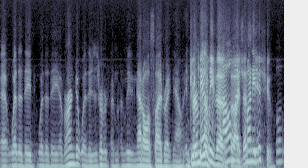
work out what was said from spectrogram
uh, whether they whether they have earned it, whether they deserve it. I'm, I'm leaving that all aside right now. In You terms can't of leave that how aside. much That's money, the issue. Well,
